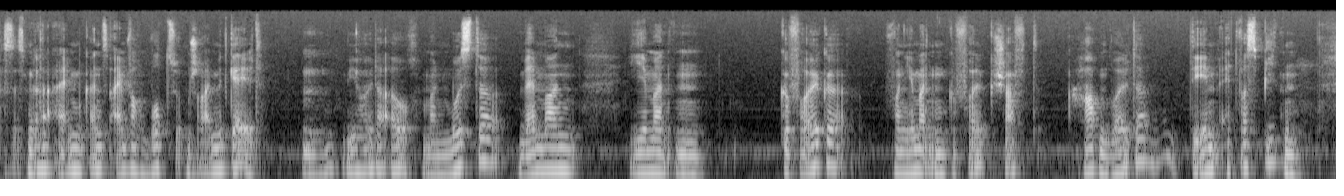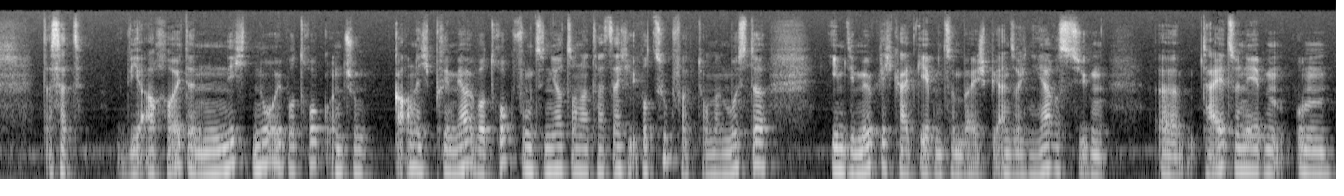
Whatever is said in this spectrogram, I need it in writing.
Das ist mit einem ganz einfachen Wort zu umschreiben, mit Geld. Mhm. Wie heute auch. Man musste, wenn man jemanden Gefolge, von jemandem Gefolgschaft haben wollte, dem etwas bieten. Das hat wie auch heute nicht nur über Druck und schon gar nicht primär über Druck funktioniert, sondern tatsächlich über Zugfaktoren. Man musste ihm die Möglichkeit geben, zum Beispiel an solchen Heereszügen äh, teilzunehmen, um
